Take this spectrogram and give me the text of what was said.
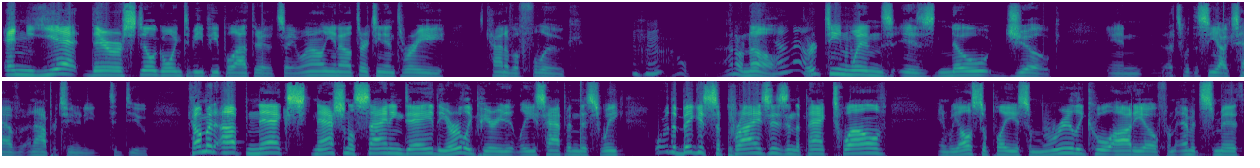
and yet there are still going to be people out there that say, well, you know, 13 and 3, it's kind of a fluke. Mm-hmm. I don't know. I don't know. 13 wins is no joke. And that's what the Seahawks have an opportunity to do. Coming up next, National Signing Day, the early period at least, happened this week. What were the biggest surprises in the Pac 12? And we also play you some really cool audio from Emmitt Smith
